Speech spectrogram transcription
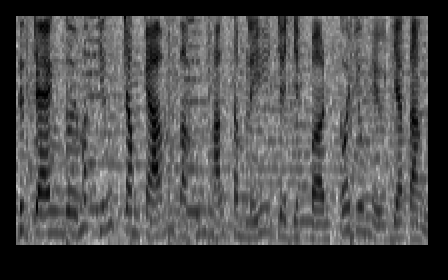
Thực trạng người mắc chứng trầm cảm và khủng hoảng tâm lý do dịch bệnh có dấu hiệu gia tăng.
